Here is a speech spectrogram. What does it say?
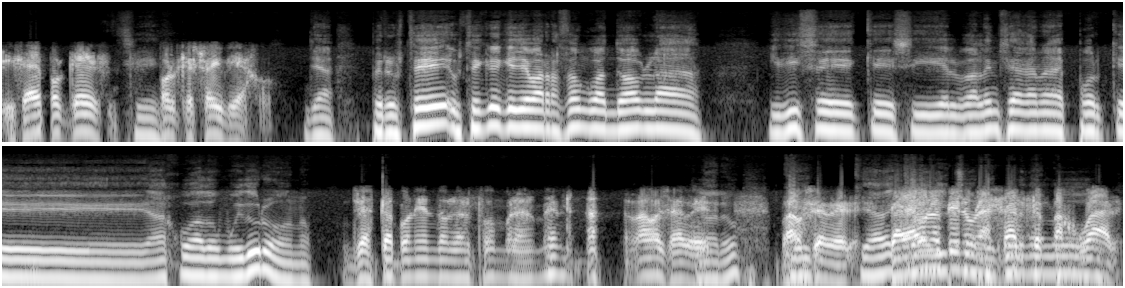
¿Y sabes por qué es? Porque soy viejo. Ya, pero usted, ¿usted cree que lleva razón cuando habla y dice que si el Valencia gana es porque ha jugado muy duro o no? ya está poniendo la alfombra almendra. vamos a ver, vamos a ver. Cada uno tiene una sartén para jugar.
